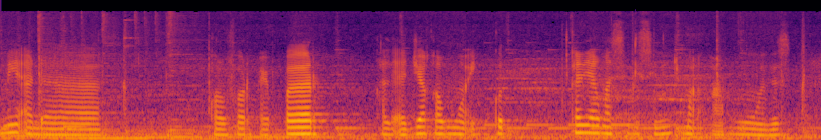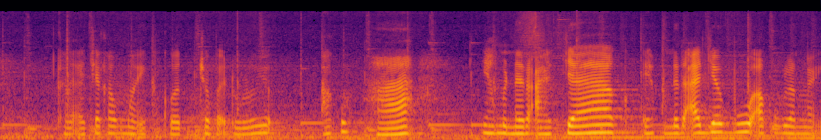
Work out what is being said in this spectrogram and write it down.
ini ada call for paper. Kali aja kamu mau ikut. Kan yang masih di sini cuma kamu terus kali aja kamu mau ikut. Coba dulu yuk. Aku hah? Yang bener aja. Eh bener aja bu. Aku bilang kayak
